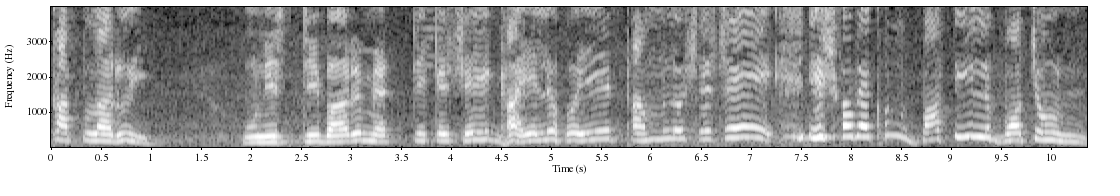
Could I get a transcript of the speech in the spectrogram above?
কাতলা রুই। উনিশটি বার ম্যাট্রিকে সে ঘায়েল হয়ে থামলো শেষে। এসব এখন বাতিল বচন।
